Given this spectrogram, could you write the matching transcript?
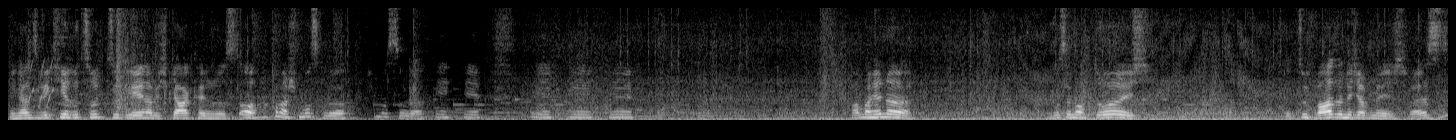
den ganzen Weg hier zurückzugehen, habe ich gar keine Lust. Oh, guck mal, ich muss sogar. Ich muss sogar. Mach mal hin. Ich muss ja noch durch. Der Zug wartet nicht auf mich, weißt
